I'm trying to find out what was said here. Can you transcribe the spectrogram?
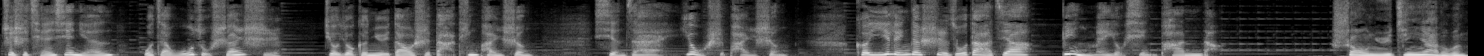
只是前些年我在五祖山时，就有个女道士打听潘生，现在又是潘生，可夷陵的氏族大家并没有姓潘的。”少女惊讶的问：“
